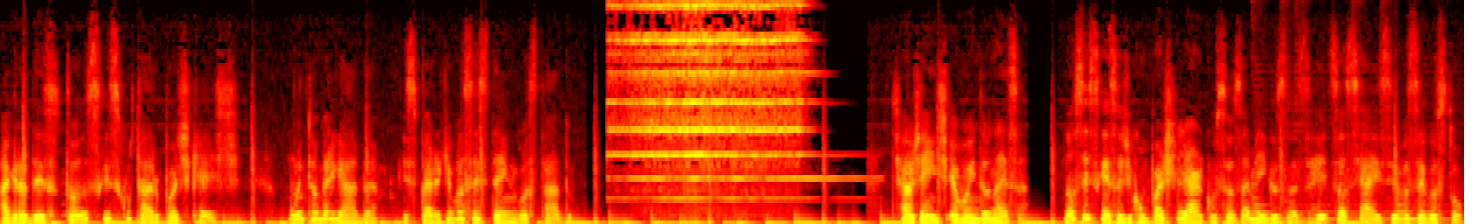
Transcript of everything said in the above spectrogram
Agradeço a todos que escutaram o podcast. Muito obrigada. Espero que vocês tenham gostado. Tchau, gente. Eu vou indo nessa. Não se esqueça de compartilhar com seus amigos nas redes sociais se você gostou.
